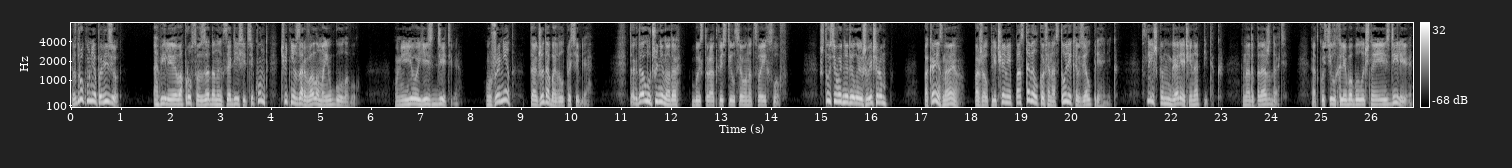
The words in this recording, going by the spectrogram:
Вдруг мне повезет?» Обилие вопросов, заданных за десять секунд, чуть не взорвало мою голову. «У нее есть дети». «Уже нет», — также добавил про себя. «Тогда лучше не надо», Быстро открестился он от своих слов. «Что сегодня делаешь вечером?» «Пока не знаю», — пожал плечами, поставил кофе на столик и взял пряник. «Слишком горячий напиток. Надо подождать». Откусил хлебобулочное изделие,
